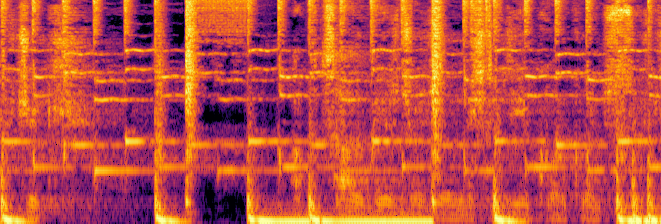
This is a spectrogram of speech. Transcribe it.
Küçük, aptal bir çocuğun işlediği korkunç suç.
